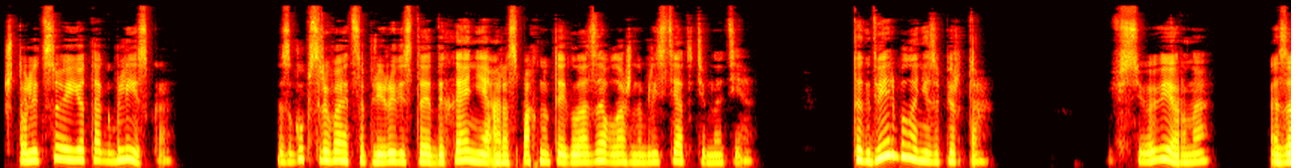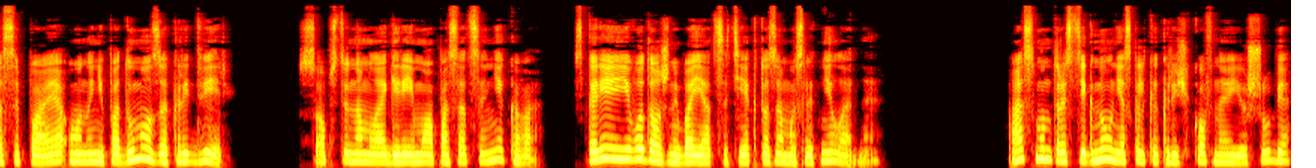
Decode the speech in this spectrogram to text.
что лицо ее так близко. С губ срывается прерывистое дыхание, а распахнутые глаза влажно блестят в темноте. Так дверь была не заперта? Все верно. Засыпая, он и не подумал закрыть дверь. В собственном лагере ему опасаться некого. Скорее его должны бояться те, кто замыслит неладное. Асмунд расстегнул несколько крючков на ее шубе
